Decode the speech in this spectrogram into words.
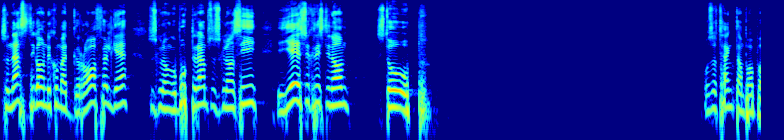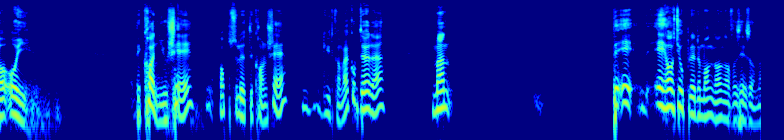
Så neste gang det kom et gravfølge, så skulle han gå bort til dem så skulle han si i Jesu Kristi navn, stå opp. Og så tenkte han pappa oi, det kan jo skje. Absolutt, det kan skje. Gud kan vekke opp døde. Men er, jeg har ikke opplevd det mange ganger, for å si det sånn.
